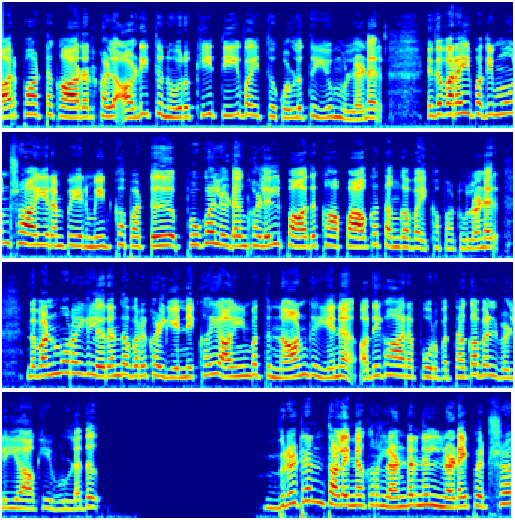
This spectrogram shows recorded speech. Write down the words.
ஆர்ப்பாட்டக்காரர்கள் அடித்து நொறுக்கி தீ வைத்து கொளுத்தியும் உள்ளனர். இதுவரை பதிமூன்றாயிரம் பேர் மீட்கப்பட்டு புகலிடங்களில் பாதுகாப்பாக தங்க வைக்கப்பட்டுள்ளனர். இந்த வன்முறையில் இறந்தவர்கள் எண்ணிக்கை ஐம்பத்து நான்கு என அதிகாரப்பூர்வ தகவல் வெளியாகியுள்ளது. பிரிட்டன் தலைநகர் லண்டனில் நடைபெற்ற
